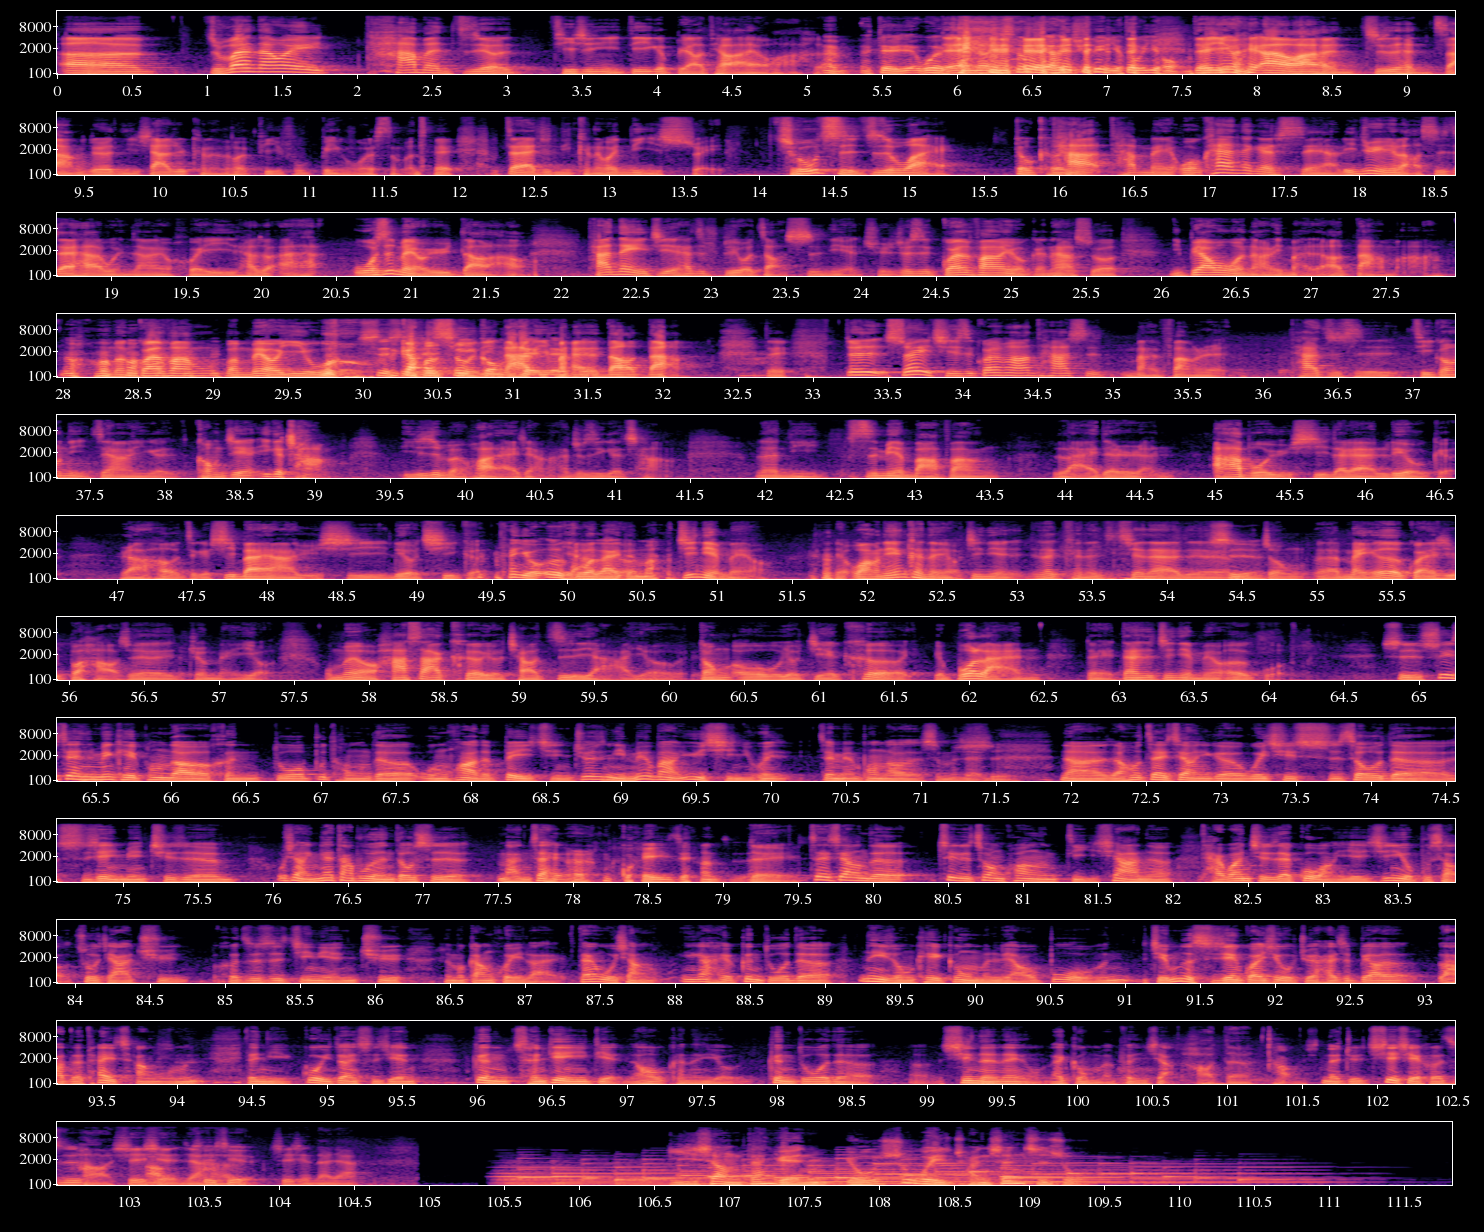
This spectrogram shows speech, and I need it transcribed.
呃，主办单位他们只有。提醒你，第一个不要跳爱华河。嗯，对，我有看到你说不要去游泳。对，对，因为爱华很其实很脏，就是你下去可能会皮肤病或者什么。对，再来就你可能会溺水。除此之外都可以。他他没，我看那个谁啊，林俊宇老师在他的文章有回忆，他说啊，他我是没有遇到了哦。他那一届他是比我早十年去，就是官方有跟他说，你不要问我哪里买得到大麻，我们官方 我没有义务是 告诉你哪里买得到大麻。对。就是，所以其实官方他是蛮放任，他只是提供你这样一个空间，一个场。以日本话来讲，它就是一个场。那你四面八方来的人，阿拉伯语系大概六个，然后这个西班牙语系六七个。那有俄国来的吗？今年没有，往年可能有，今年那可能现在的中呃美俄关系不好，所以就没有。我们有哈萨克，有乔治亚，有东欧，有捷克，有波兰。对，但是今年没有俄国，是，所以在那边可以碰到很多不同的文化的背景，就是你没有办法预期你会在那边碰到什么人。是。那然后在这样一个为期十周的时间里面，其实。我想应该大部分人都是满载而归这样子。对，在这样的这个状况底下呢，台湾其实，在过往也已经有不少作家去，何止是今年去，那么刚回来。但我想应该还有更多的内容可以跟我们聊。不过我们节目的时间关系，我觉得还是不要拉得太长。我们等你过一段时间更沉淀一点，然后可能有更多的呃新的内容来跟我们分享。好的，好，那就谢谢何之。好，谢谢，谢谢，谢谢大家。以上单元由数位传声制作。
